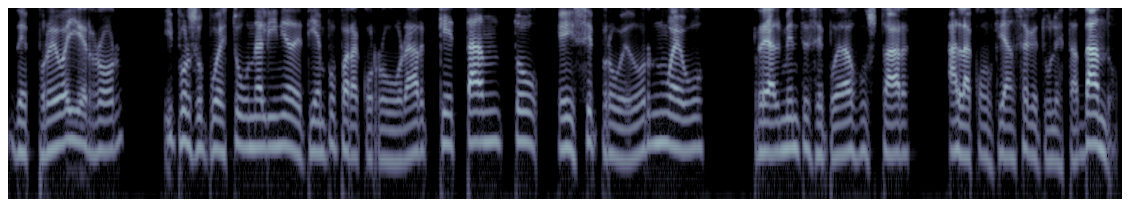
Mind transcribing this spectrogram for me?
de prueba y error y por supuesto una línea de tiempo para corroborar qué tanto ese proveedor nuevo realmente se puede ajustar a la confianza que tú le estás dando.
